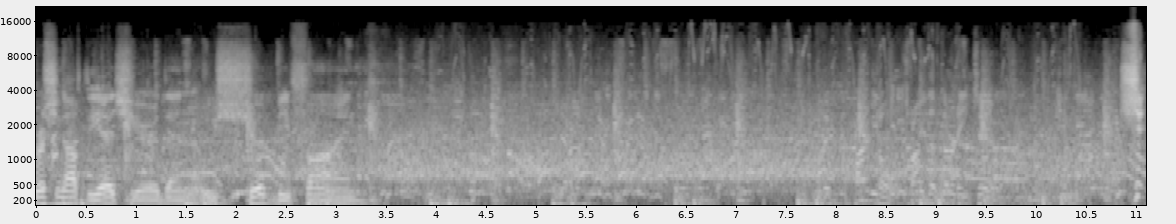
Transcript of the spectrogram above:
rushing off the edge here, then we should be fine. The Cardinals from the 32. Shit!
